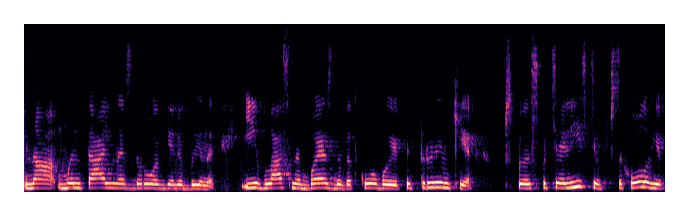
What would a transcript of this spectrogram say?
на ментальне здоров'я людини, і власне без додаткової підтримки сп- спеціалістів, психологів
